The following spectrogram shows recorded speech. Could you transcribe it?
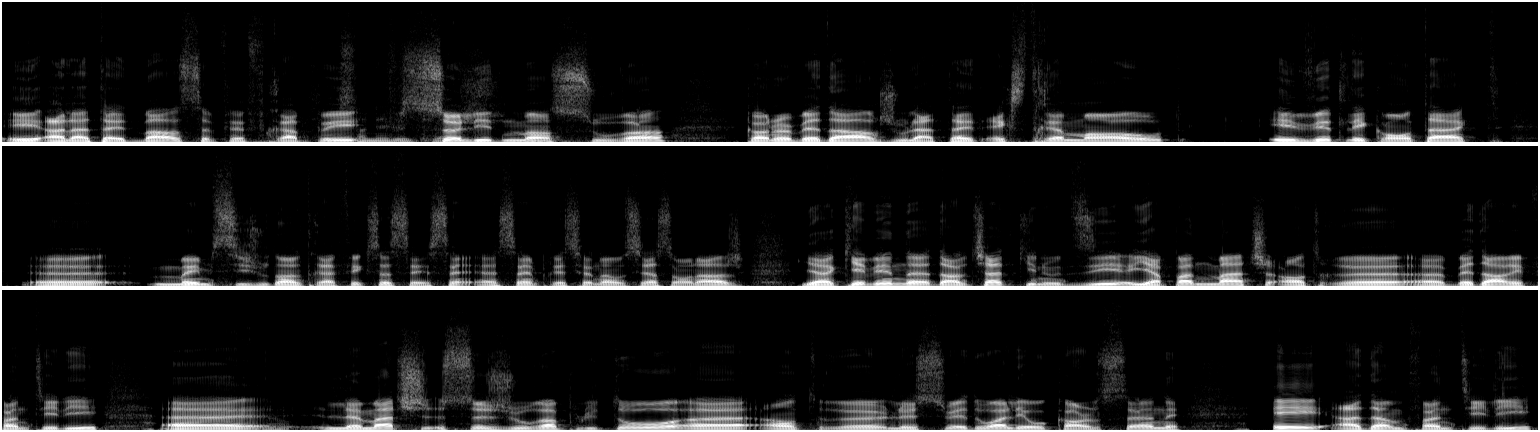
et à la tête basse se fait frapper solidement souvent. Connor Bedard joue la tête extrêmement haute, évite les contacts, euh, même s'il joue dans le trafic. Ça, c'est assez impressionnant aussi à son âge. Il y a Kevin euh, dans le chat qui nous dit il n'y a pas de match entre euh, Bedard et Fantilli. le match se jouera plutôt entre le Suédois Léo Carlson et Adam Fantilli.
